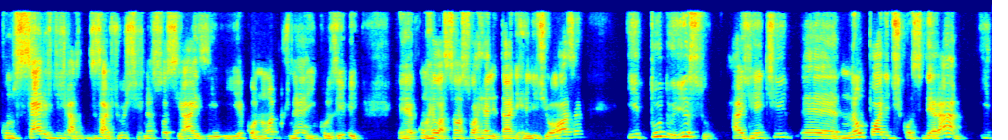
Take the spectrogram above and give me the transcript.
com sérios desajustes né, sociais e, e econômicos, né? inclusive é, com relação à sua realidade religiosa, e tudo isso a gente é, não pode desconsiderar e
